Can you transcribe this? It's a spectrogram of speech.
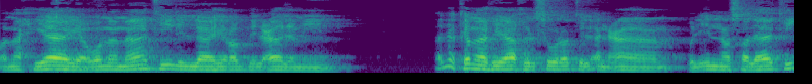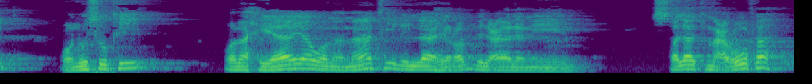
ومحياي ومماتي لله رب العالمين. هذا كما في آخر سورة الأنعام. قل إن صلاتي ونسكي ومحياي ومماتي لله رب العالمين. الصلاة معروفة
